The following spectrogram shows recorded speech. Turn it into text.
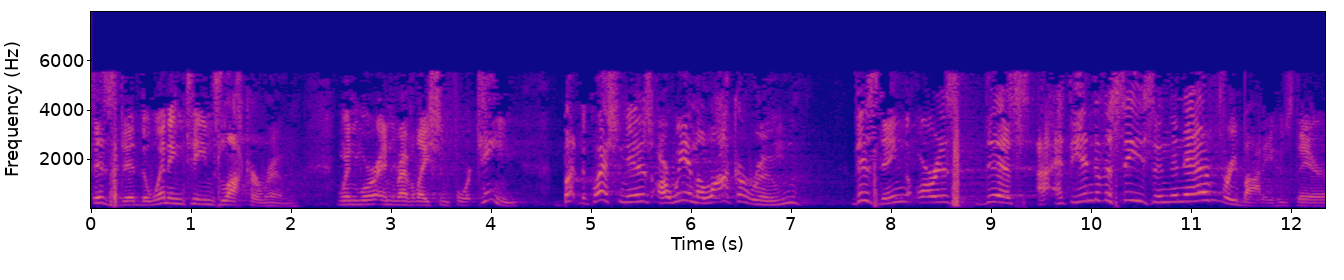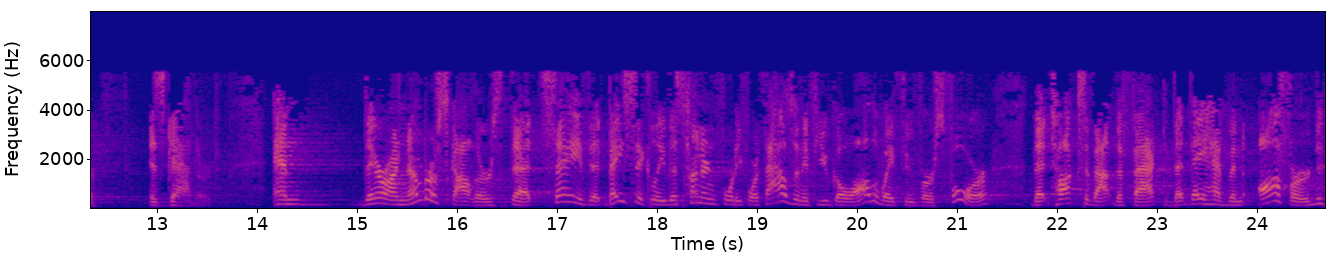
visited the winning team's locker room when we're in Revelation 14. But the question is, are we in the locker room visiting, or is this uh, at the end of the season and everybody who's there is gathered? And there are a number of scholars that say that basically this 144,000, if you go all the way through verse 4, that talks about the fact that they have been offered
